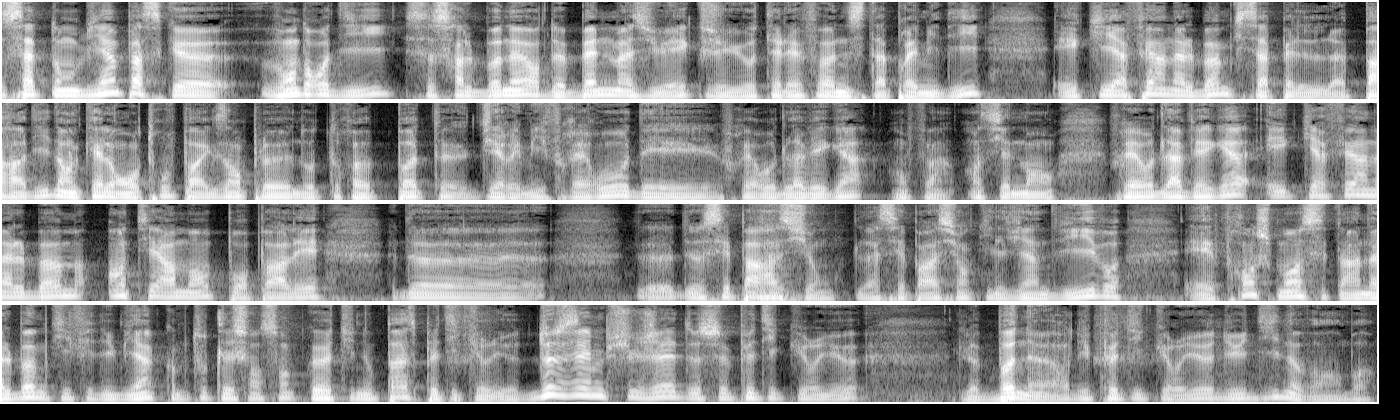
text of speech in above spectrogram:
ça tombe bien parce que vendredi, ce sera le bonheur de Ben Mazué, que j'ai eu au téléphone cet après-midi, et qui a fait un album qui s'appelle Paradis, dans lequel on retrouve par exemple notre pote Jérémy Frérot, des Frérots de la Vega, enfin anciennement Frérot de la Vega, et qui a fait un album entièrement pour parler de de, séparation, de la séparation qu'il vient de vivre. Et franchement, c'est un album qui fait du bien, comme toutes les chansons que tu nous passes, Petit Curieux. Deuxième sujet de ce Petit Curieux, le bonheur du petit curieux du 10 novembre.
